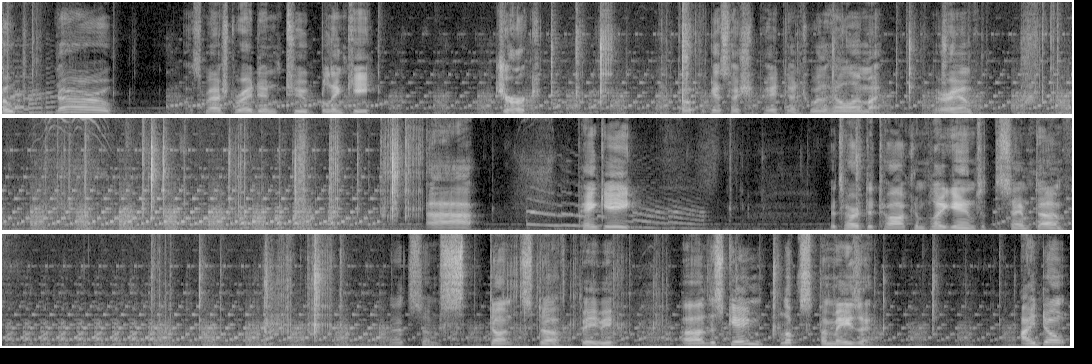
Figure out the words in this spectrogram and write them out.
Oh, no! I smashed right into Blinky. Jerk. Oh, I guess I should pay attention. Where the hell am I? There I am. Ah! Pinky! It's hard to talk and play games at the same time. That's some stunt stuff, baby. Uh, this game looks amazing. I don't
